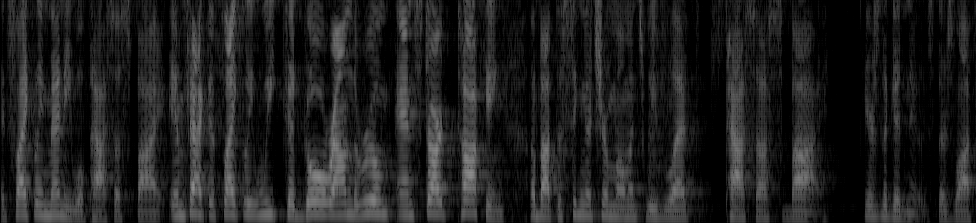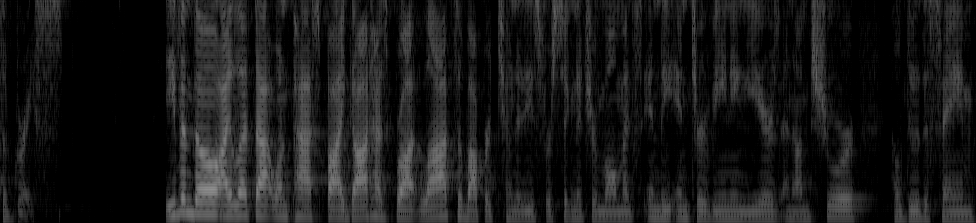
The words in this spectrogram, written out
It's likely many will pass us by. In fact, it's likely we could go around the room and start talking about the signature moments we've let pass us by. Here's the good news there's lots of grace. Even though I let that one pass by, God has brought lots of opportunities for signature moments in the intervening years, and I'm sure He'll do the same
